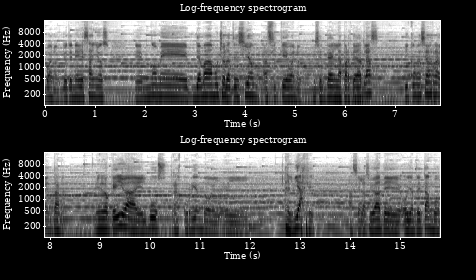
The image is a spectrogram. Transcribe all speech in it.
Bueno, yo tenía 10 años, no me llamaba mucho la atención, así que bueno, me senté en la parte de atrás y comencé a ver la ventana. En lo que iba el bus transcurriendo el, viaje hacia la ciudad de Ollantaytambo,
